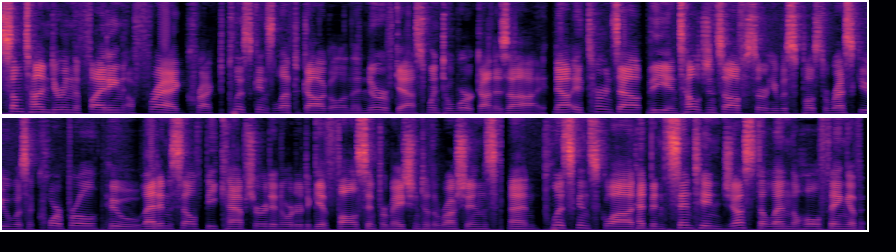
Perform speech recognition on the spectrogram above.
Sometime during the fighting, a frag cracked Plissken's left goggle and the nerve gas went to work on his eye. Now, it turns out the intelligence officer he was supposed to rescue was a corporal who let himself be captured in order to give false information to the Russians, and Plissken's squad had been sent in just to lend the whole thing of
